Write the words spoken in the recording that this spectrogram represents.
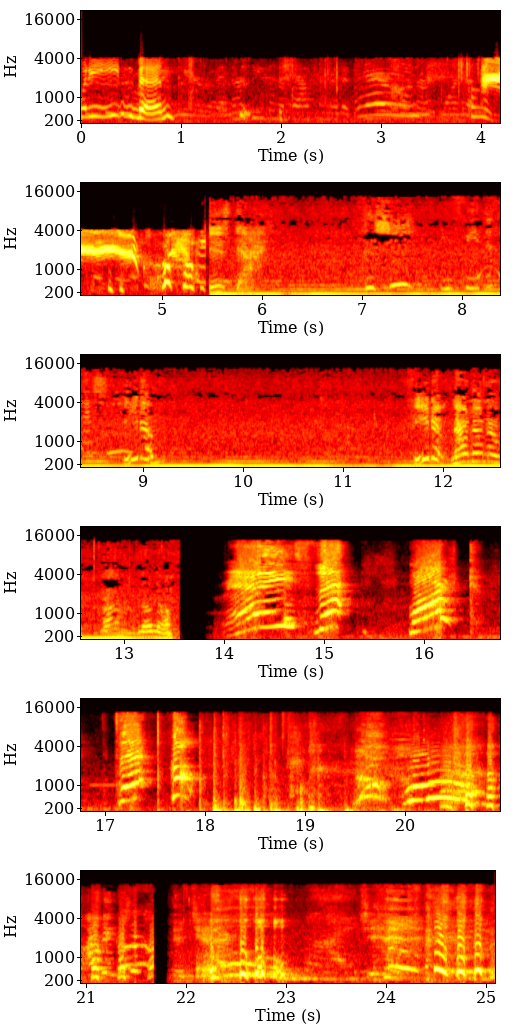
What are you eating, Ben? Is that? Fishy? You feed the fishy? Feed him. Feed him. No, no, no. No, no, no. Ready, set, mark, set, go! Oh, I think we should Oh my.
